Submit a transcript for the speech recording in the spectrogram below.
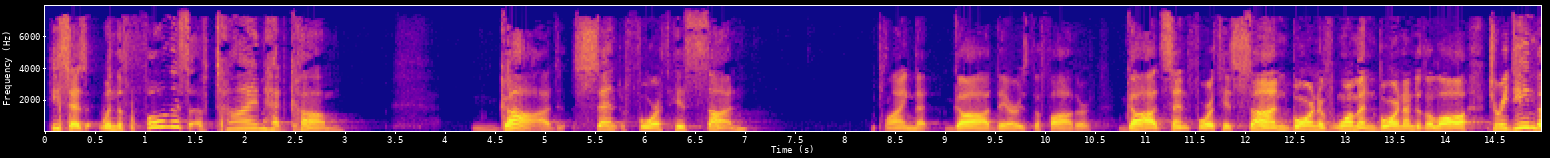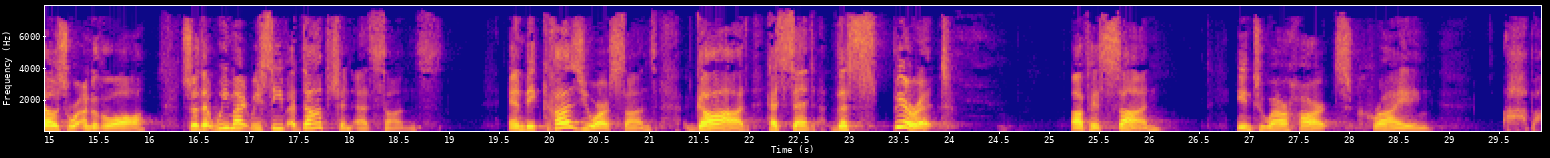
He says, When the fullness of time had come, God sent forth his Son, implying that God there is the Father. God sent forth his Son, born of woman, born under the law, to redeem those who are under the law, so that we might receive adoption as sons. And because you are sons, God has sent the Spirit of his Son into our hearts, crying, Abba,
